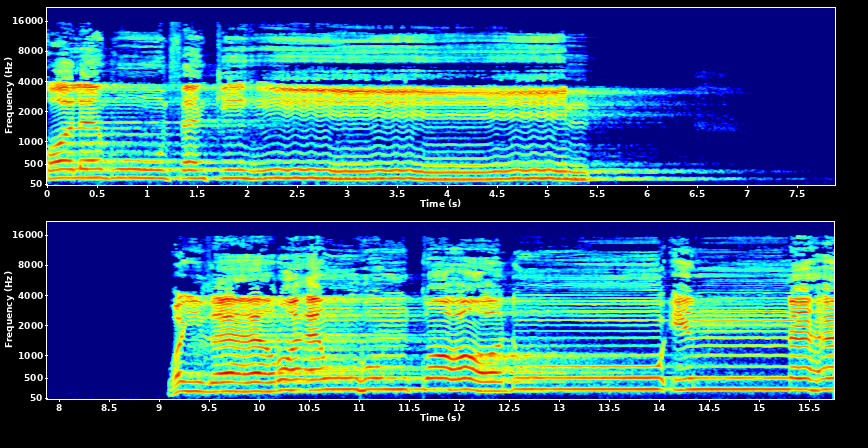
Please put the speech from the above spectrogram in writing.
انقلبوا فكهين. وإذا رأوهم قالوا ان هؤلاء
